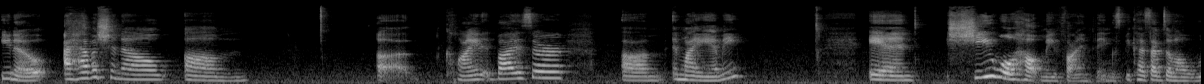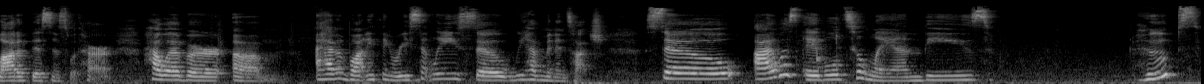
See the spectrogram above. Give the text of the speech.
you know, I have a Chanel um, uh, client advisor um, in Miami, and she will help me find things because I've done a lot of business with her. However, um, I haven't bought anything recently, so we haven't been in touch. So I was able to land these hoops.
